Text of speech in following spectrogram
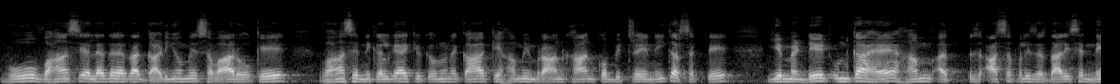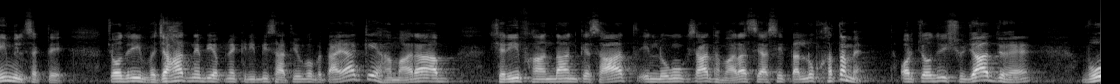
वो वहाँ से अलग अलग गाड़ियों में सवार होके वहाँ से निकल गए, क्योंकि उन्होंने कहा कि हम इमरान खान को बिट्रे नहीं कर सकते। ये मैंडेट उनका है, हम आसफ अली जरदारी से नहीं मिल सकते। चौधरी वजाहत ने भी अपने करीबी साथियों को बताया कि हमारा अब शरीफ खानदान के साथ, इन लोगों के साथ हमारा सियासी ताल्लुक ख़त्म है। और चौधरी शुजात जो है वो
